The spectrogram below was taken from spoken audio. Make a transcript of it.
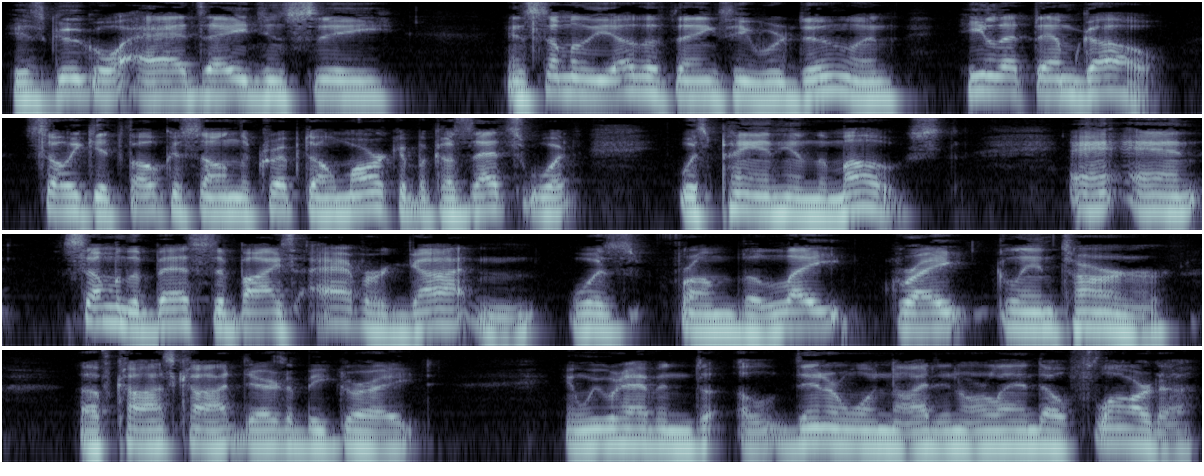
his Google Ads agency, and some of the other things he were doing, he let them go so he could focus on the crypto market because that's what was paying him the most. And, and some of the best advice I ever gotten was from the late great Glenn Turner of Koscot Dare to Be Great. And we were having dinner one night in Orlando, Florida.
